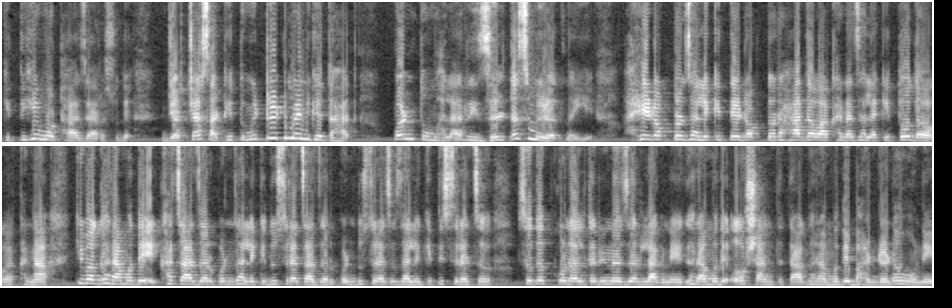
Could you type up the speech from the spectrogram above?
कितीही मोठा आजार असू द्या ज्याच्यासाठी तुम्ही ट्रीटमेंट घेत आहात पण तुम्हाला रिझल्टच मिळत नाहीये. हे डॉक्टर झाले की ते डॉक्टर हा दवाखाना झाला की तो दवाखाना किंवा घरामध्ये एखाचा आजारपण झालं की दुसऱ्याचं आजारपण दुसऱ्याचं झालं की तिसऱ्याचं सतत कोणाला तरी नजर लागणे घरामध्ये अशांतता घरामध्ये भांडणं होणे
